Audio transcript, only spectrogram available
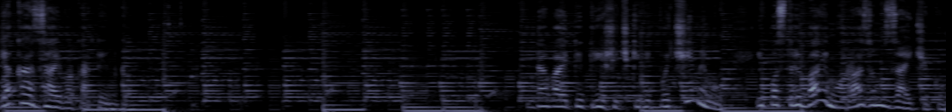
Яка зайва картинка? Давайте трішечки відпочинемо і пострибаємо разом з зайчиком.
